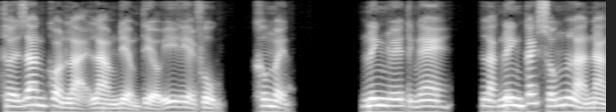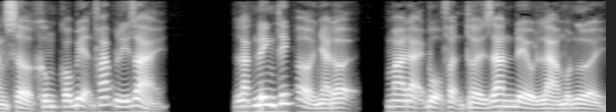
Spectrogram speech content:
thời gian còn lại làm điểm tiểu y hề phục, không mệt. Ninh Nguyễn Tịch nghe, Lạc Ninh cách sống là nàng sở không có biện pháp lý giải. Lạc Ninh thích ở nhà đợi, mà đại bộ phận thời gian đều là một người.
